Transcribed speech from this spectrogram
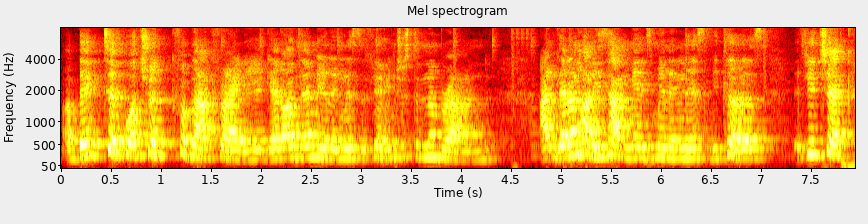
a big tip or trick for black friday get on their mailing list if you're interested in a brand and get on honey's handmade's mailing list because if you check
